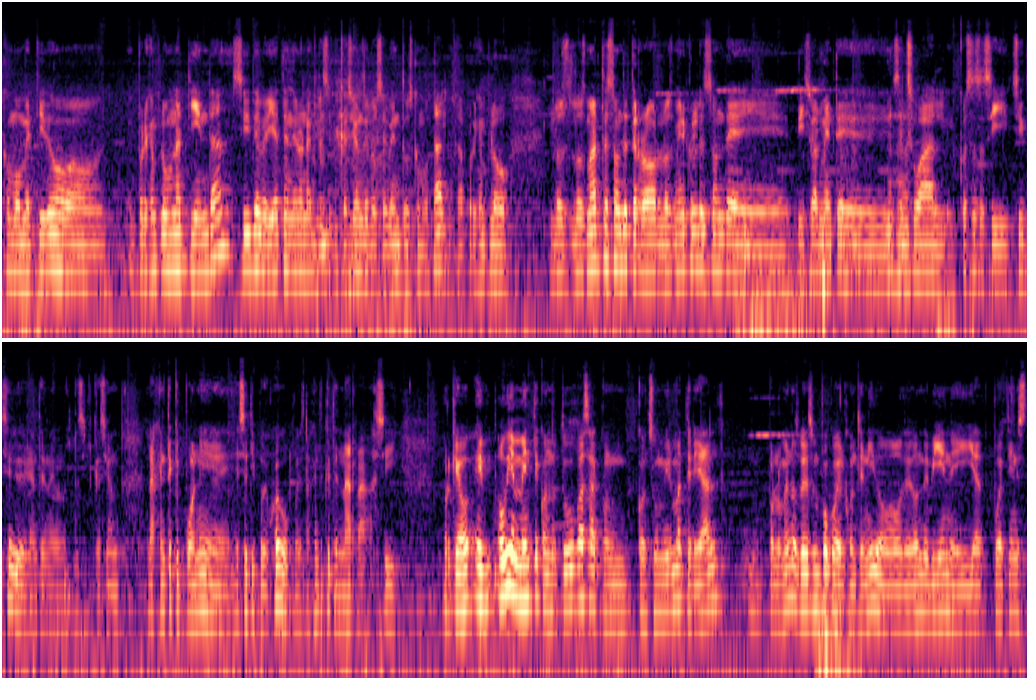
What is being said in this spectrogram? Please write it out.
como metido por ejemplo una tienda sí debería tener una clasificación de los eventos como tal. O sea por ejemplo los, los martes son de terror, los miércoles son de visualmente sexual y cosas así. Sí, sí deberían tener una clasificación. La gente que pone ese tipo de juego, pues la gente que te narra así. Porque obviamente cuando tú vas a consumir material, por lo menos ves un poco del contenido o de dónde viene y ya pues, tienes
